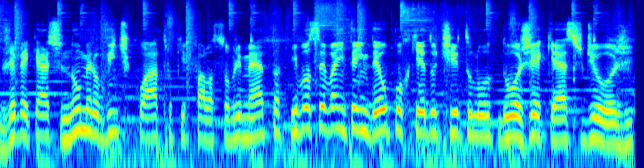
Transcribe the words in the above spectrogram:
O GVCast número 24 que fala sobre meta. E você vai entender o porquê do título do OGCast de hoje.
